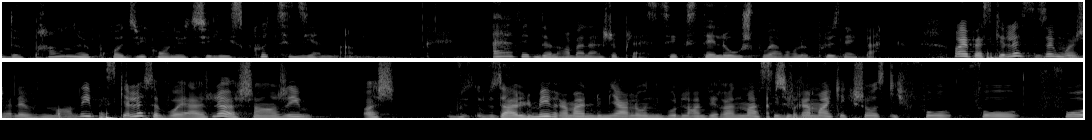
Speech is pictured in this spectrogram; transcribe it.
de prendre un produit qu'on utilise quotidiennement avec de l'emballage de plastique, c'était là où je pouvais avoir le plus d'impact. Oui, parce que là, c'est ça que moi, j'allais vous demander. Parce que là, ce voyage-là a changé. a ch- vous, vous a allumé vraiment une lumière là, au niveau de l'environnement. C'est vraiment quelque chose qu'il faut, faut, faut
